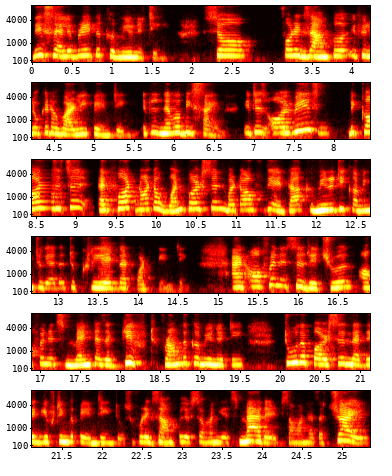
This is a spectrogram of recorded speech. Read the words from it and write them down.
they celebrate the community so for example, if you look at a Warli painting, it will never be signed. It is always because it's an effort not of one person, but of the entire community coming together to create that one painting. And often it's a ritual, often it's meant as a gift from the community to the person that they're gifting the painting to. So, for example, if someone gets married, someone has a child,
